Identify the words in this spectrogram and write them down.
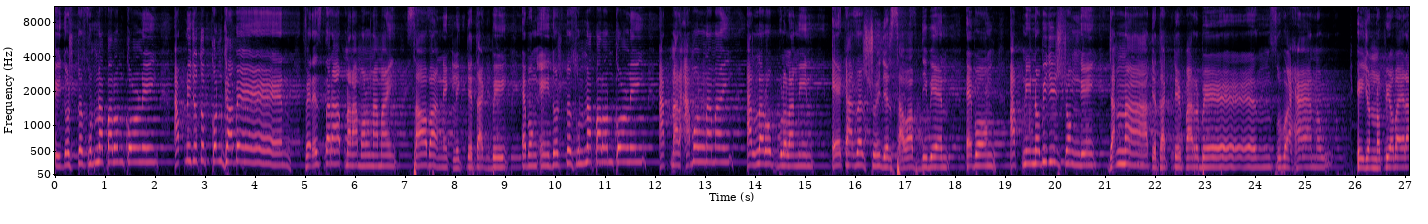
এই দশটা সুন্না পালন করলে আপনি যতক্ষণ খাবেন ফেরেস্তারা আপনার আমল নামাই সাহাবার নেক লিখতে থাকবে। এবং এই দশটা সুন্না পালন করলেই আপনার আমল নামাই আল্লাহ রব্বুল আলমিন এক হাজার শহীদের সওয়াব দিবেন এবং আপনি নবীজির সঙ্গে জান্নাতে থাকতে পারবেন। সুবাহান এই জন্য প্রিয় ভাইয়েরা,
